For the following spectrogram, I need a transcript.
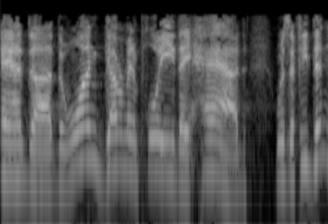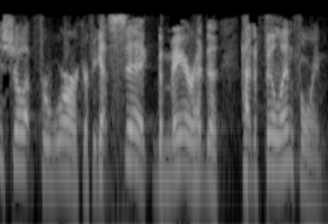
And uh, the one government employee they had was if he didn't show up for work or if he got sick, the mayor had to had to fill in for him.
